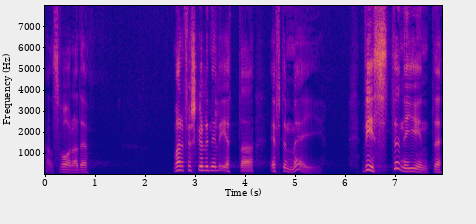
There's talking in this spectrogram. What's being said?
Han svarade Varför skulle ni leta efter mig? Visste ni inte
